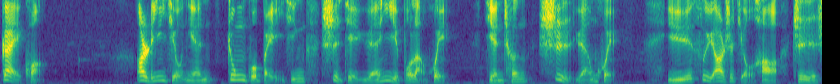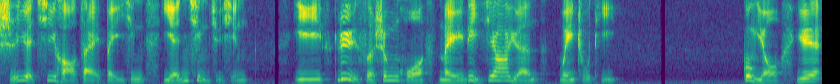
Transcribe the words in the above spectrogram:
概况。二零一九年中国北京世界园艺博览会，简称世园会，于四月二十九号至十月七号在北京延庆举行，以“绿色生活，美丽家园”为主题。共有约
